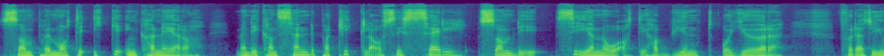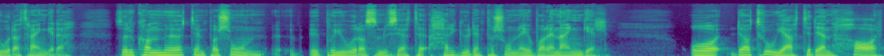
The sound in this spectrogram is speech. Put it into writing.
som på en måte ikke inkarnerer, Men de kan sende partikler av seg selv som de sier nå at de har begynt å gjøre fordi at jorda trenger det. Så du kan møte en person eh, på jorda som du sier at herregud, den personen er jo bare en engel. Og da tror jeg at den har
